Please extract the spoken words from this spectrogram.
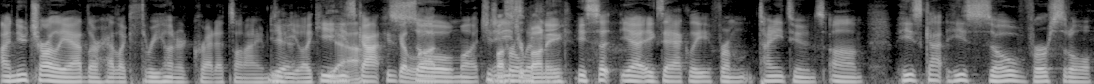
I knew Charlie Adler had like 300 credits on IMDb. Yeah. Like he, he's Yeah, got he's got a so lot. much. He's Buster. Bunny. He's so, yeah, exactly from Tiny Toons. Um, he's got he's so versatile.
